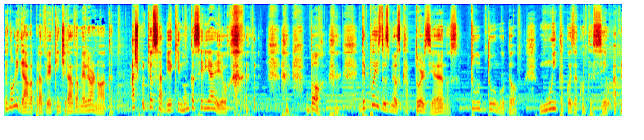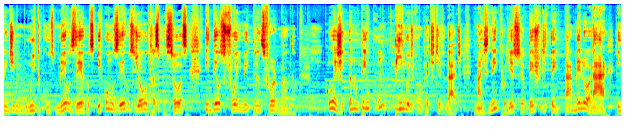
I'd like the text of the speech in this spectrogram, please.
Eu não ligava para ver quem tirava a melhor nota. Acho porque eu sabia que nunca seria eu. Bom, depois dos meus 14 anos, tudo mudou. Muita coisa aconteceu, aprendi muito com os meus erros e com os erros de outras pessoas e Deus foi me transformando. Hoje eu não tenho um pingo de competitividade, mas nem por isso eu deixo de tentar melhorar em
